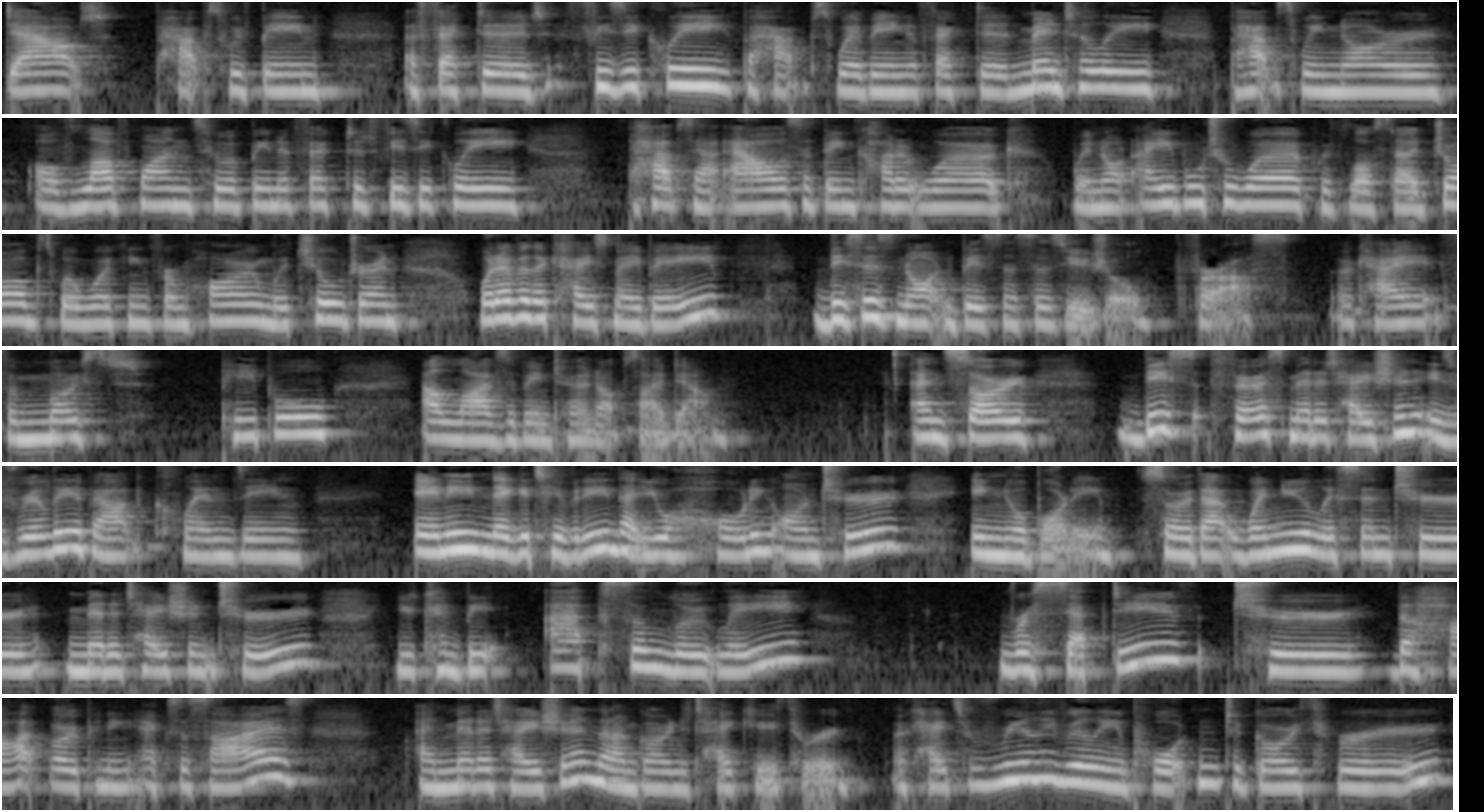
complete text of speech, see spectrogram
doubt. Perhaps we've been affected physically, perhaps we're being affected mentally, perhaps we know of loved ones who have been affected physically, perhaps our hours have been cut at work, we're not able to work, we've lost our jobs, we're working from home with children, whatever the case may be, this is not business as usual for us, okay? For most people, our lives have been turned upside down. And so this first meditation is really about cleansing any negativity that you're holding on to in your body so that when you listen to meditation 2, you can be absolutely receptive to the heart opening exercise and meditation that I'm going to take you through. Okay, it's really, really important to go through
